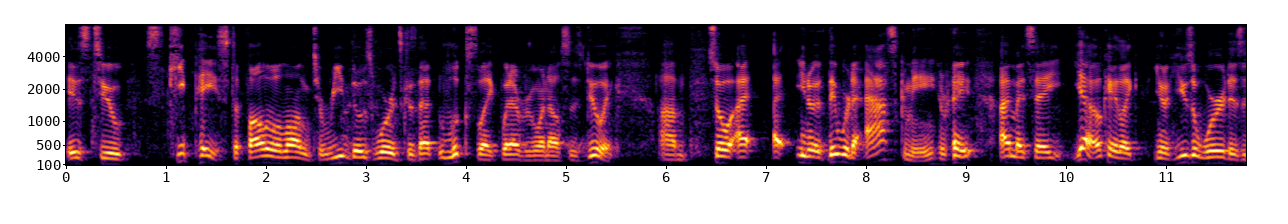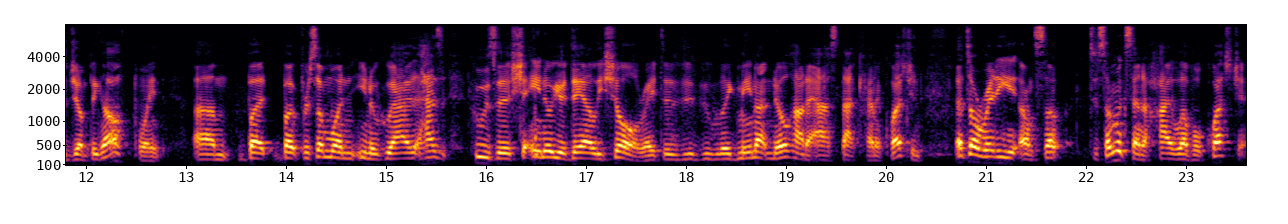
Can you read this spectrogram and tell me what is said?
is to keep pace to follow along to read those words because that looks like what everyone else is doing um, so I, I, you know, if they were to ask me, right, I might say, yeah, okay, like you know, use a word as a jumping off point. Um, but but for someone you know who has, who's a she'eno yodea lishol, right, who like may not know how to ask that kind of question, that's already on some to some extent a high level question,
